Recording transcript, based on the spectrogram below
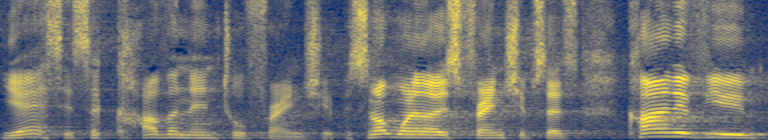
Yes, it's a covenantal friendship. It's not one of those friendships that's kind of you,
